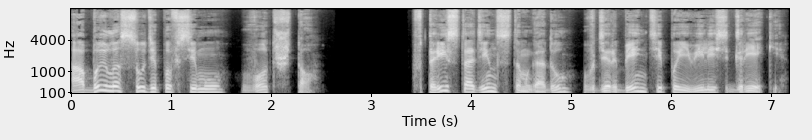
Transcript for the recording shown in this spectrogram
А было, судя по всему, вот что. В 311 году в Дербенте появились греки.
